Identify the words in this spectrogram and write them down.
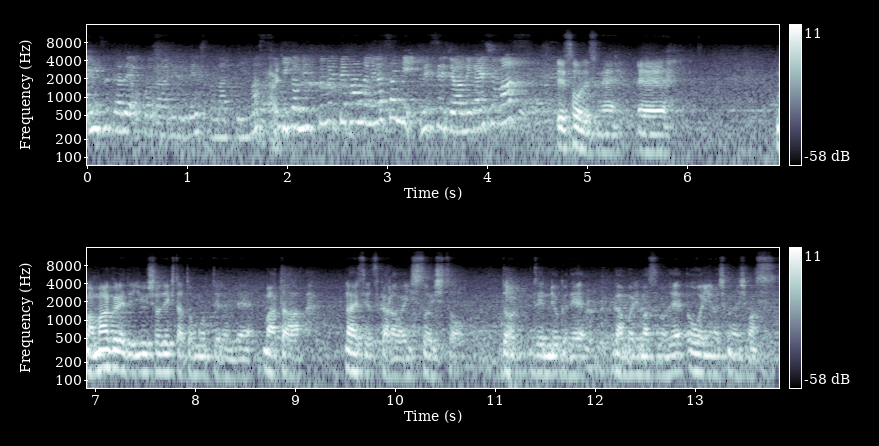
月20日から飯塚で行われるレースとなっています。はい意気込み含めてファンの皆さんにメッセージをお願いします。でそうですね、えーまあ、まぐれで優勝できたと思ってるんでまた来節からは一層一層ど全力で頑張りますので応援よろしくお願いします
